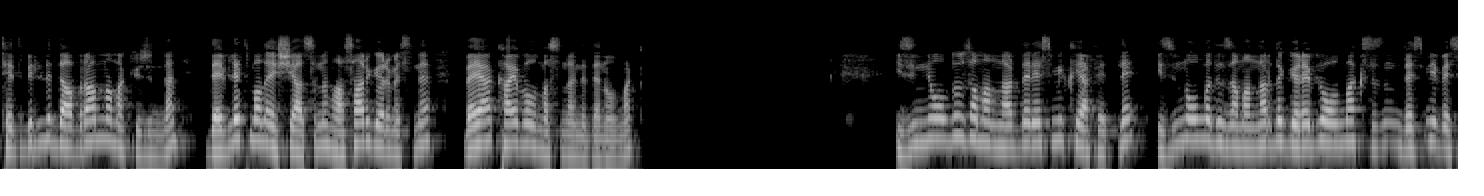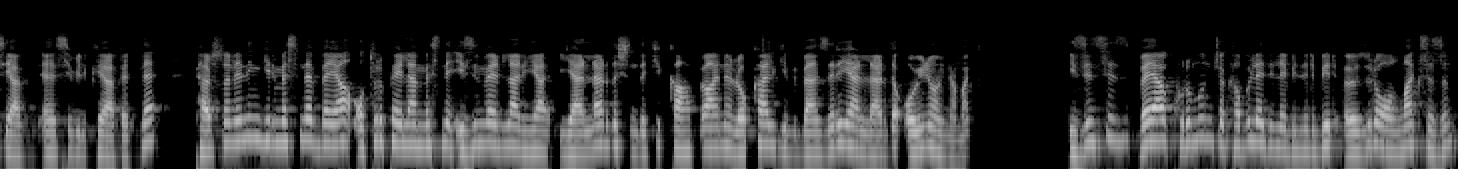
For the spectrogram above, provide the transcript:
tedbirli davranmamak yüzünden devlet malı eşyasının hasar görmesine veya kaybolmasına neden olmak. İzinli olduğu zamanlarda resmi kıyafetle, izinli olmadığı zamanlarda görevli olmaksızın resmi ve e, sivil kıyafetle, personelin girmesine veya oturup eğlenmesine izin verilen yerler dışındaki kahvehane, lokal gibi benzeri yerlerde oyun oynamak, İzinsiz veya kurumunca kabul edilebilir bir özrü olmaksızın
